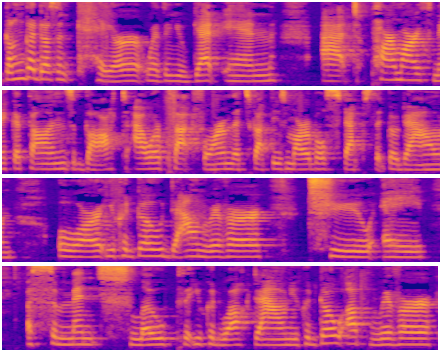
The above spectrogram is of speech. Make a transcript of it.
Ganga doesn't care whether you get in at Parmarth Niketan's Ghat, our platform that's got these marble steps that go down, or you could go downriver to a a cement slope that you could walk down. You could go upriver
